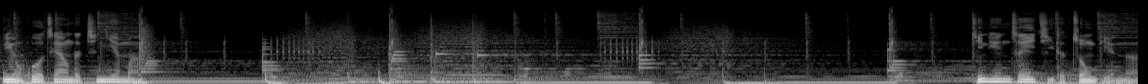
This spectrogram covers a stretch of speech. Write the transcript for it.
你有过这样的经验吗？今天这一集的重点呢，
